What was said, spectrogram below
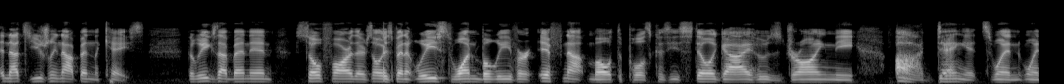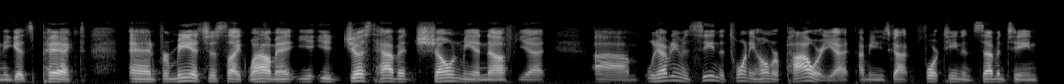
and that's usually not been the case. The leagues I've been in so far, there's always been at least one believer, if not multiples, because he's still a guy who's drawing the ah dang it's when when he gets picked and for me, it's just like, wow, man, you, you just haven't shown me enough yet. Um, we haven't even seen the 20 homer power yet. I mean, he's got 14 and 17,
